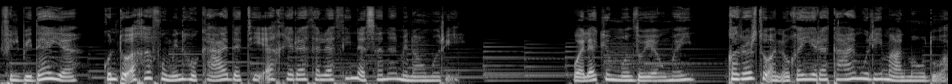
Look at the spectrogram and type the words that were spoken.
في البداية كنت أخاف منه كعادتي آخر ثلاثين سنة من عمري. ولكن منذ يومين قررت أن أغير تعاملي مع الموضوع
